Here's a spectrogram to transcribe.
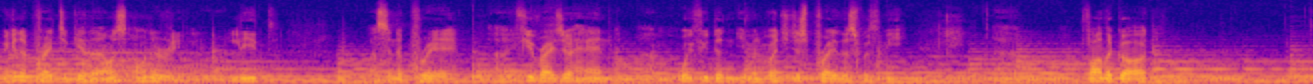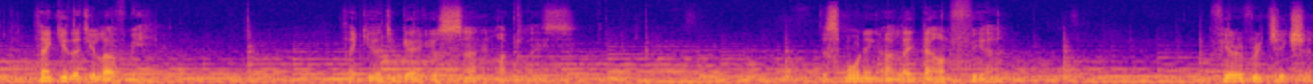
We're going to pray together. I, was, I want to re- lead us in a prayer. Uh, if you raise your hand, um, or if you didn't even, why don't you just pray this with me? Um, Father God, thank you that you love me. Thank you that you gave your son in my place. This morning I laid down fear fear of rejection,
